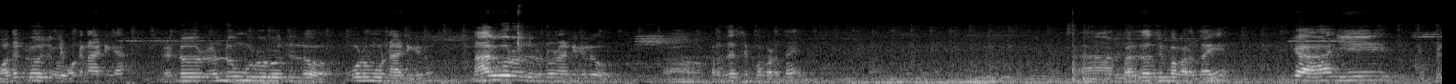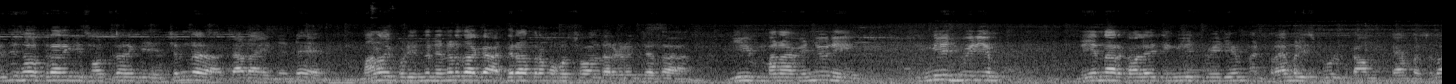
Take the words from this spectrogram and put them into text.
మొదటి రోజు ఒక నాటిక రెండు రెండు మూడు రోజుల్లో మూడు మూడు నాటికలు నాలుగో రోజు రెండు నాటికలు ప్రదర్శింపబడతాయి. ప్రదర్శింపబడతాయి. ఇంకా ఈ ప్రతి సంవత్సరానికి ఈ సంవత్సరానికి చిన్న తేడా ఏంటంటే మనం ఇప్పుడు ఇందు నిన్నటిదాకా అర్ధరాత్ర మహోత్సవాలు జరగడం చేత ఈ మన వెన్యూని English medium DNR college English medium and primary school cum క్యాంపస్లో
